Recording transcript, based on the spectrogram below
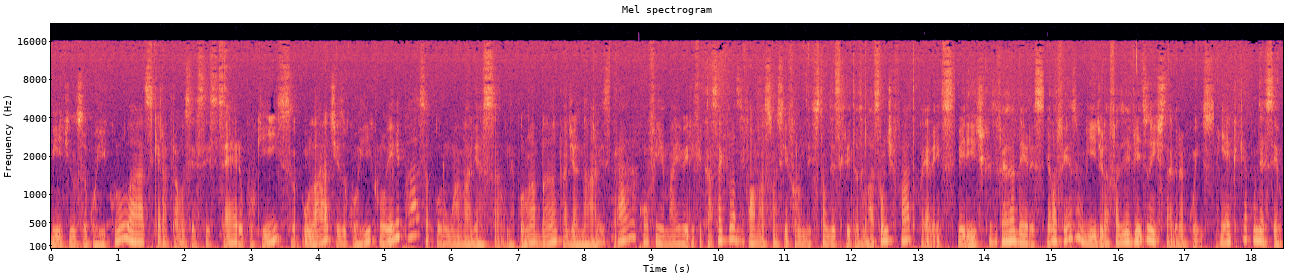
medir no seu currículo Lattes, que era para você ser sério, porque isso, o Lattes, o currículo, ele passa por uma avaliação, né? por uma banca de análise para confirmar e verificar se aquelas informações que foram estão descritas lá são de fato coerentes, verídicas e verdadeiras. E ela fez um vídeo, ela fazia vídeos no Instagram com isso. E aí o que, que aconteceu?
